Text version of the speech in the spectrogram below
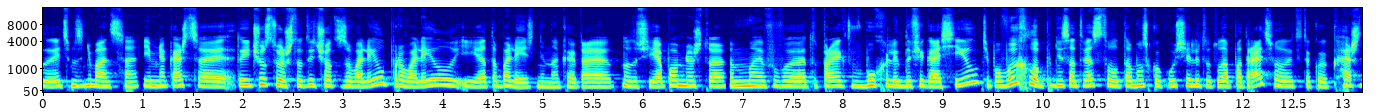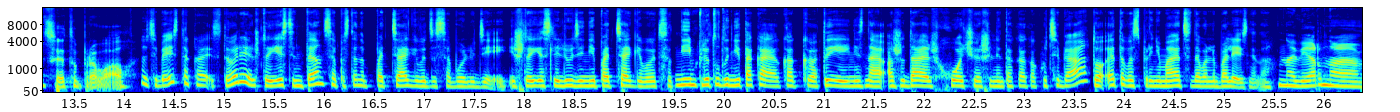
этим заниматься. И мне кажется, ты чувствуешь, что ты что-то завалил, провалил, и это болезненно, когда, ну, то есть я помню, что мы в этот проект вбухали дофига сил, типа выхлоп не соответствовал тому, сколько усилий ты туда потратил, и ты такой, кажется, это провал. У тебя есть такая история, что есть интенция постоянно подтягивать за собой людей, и что если люди не подтягиваются, не амплитуда не такая, как ты, не знаю, ожидаешь, хочешь, или не такая, как у тебя, то это воспринимается довольно болезненно. Наверное,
